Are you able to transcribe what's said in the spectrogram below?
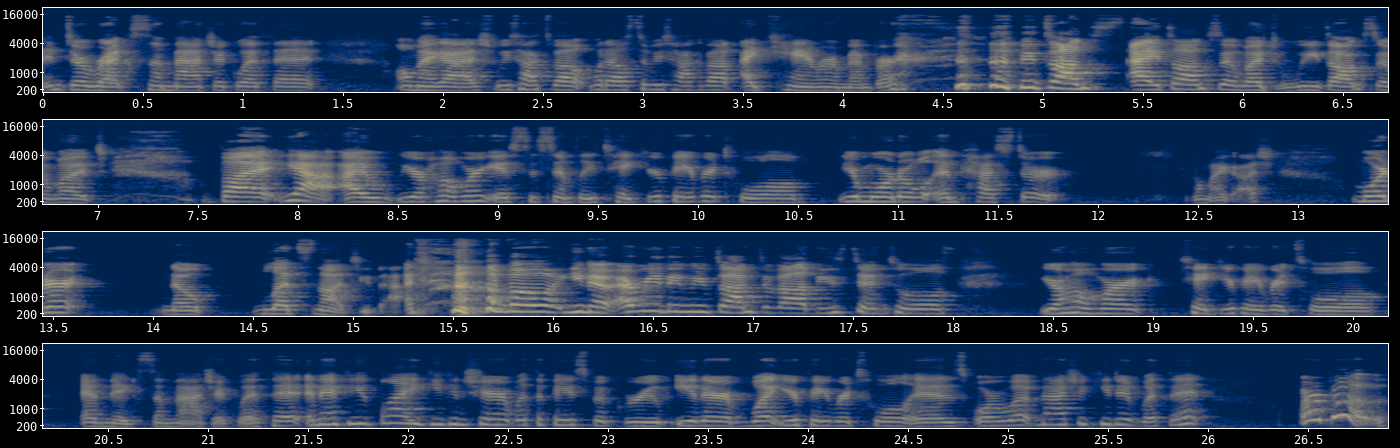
and direct some magic with it. Oh my gosh, we talked about what else did we talk about? I can't remember. we talk I talk so much, we talk so much. But yeah, I your homework is to simply take your favorite tool, your mortal and pestle. Oh my gosh. Mortar nope, let's not do that. but you know, everything we've talked about, these 10 tools, your homework, take your favorite tool and make some magic with it. And if you'd like, you can share it with the Facebook group, either what your favorite tool is or what magic you did with it, or both.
